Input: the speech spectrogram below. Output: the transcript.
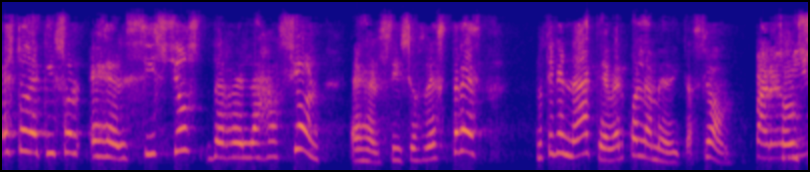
Esto de aquí son ejercicios de relajación, ejercicios de estrés. No tiene nada que ver con la meditación. Para son mí,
